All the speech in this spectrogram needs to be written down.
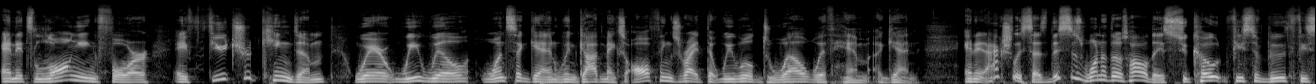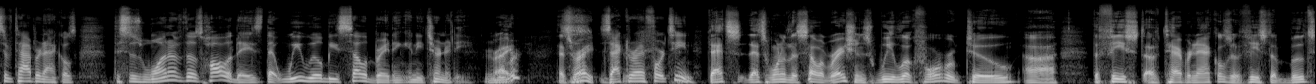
and it's longing for a future kingdom where we will, once again, when God makes all things right, that we will dwell with Him again. And it actually says this is one of those holidays Sukkot, Feast of Booth, Feast of Tabernacles. This is one of those holidays that we will be celebrating in eternity. Remember? That's right. Zechariah 14. That's that's one of the celebrations we look forward to uh, the feast of tabernacles or the feast of booths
